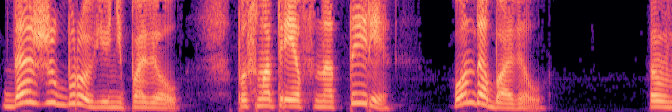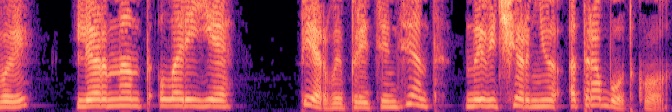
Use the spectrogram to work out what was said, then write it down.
даже бровью не повел. Посмотрев на Терри, он добавил. «Вы, Лернант Ларье, Первый претендент на вечернюю отработку.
